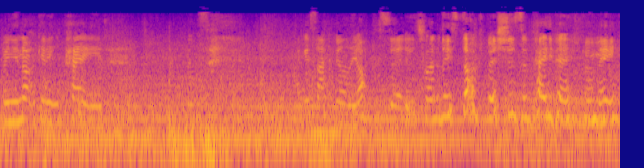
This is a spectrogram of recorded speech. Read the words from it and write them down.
when you're not getting paid. It's, I guess I feel the opposite. Each one of these dogfish is a payday for me.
